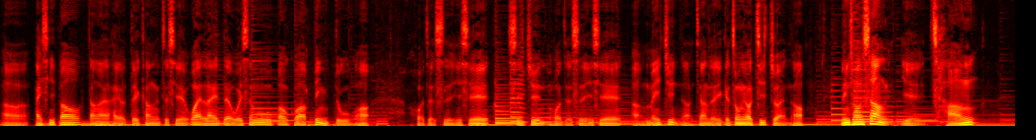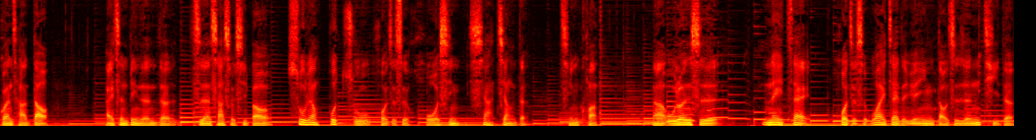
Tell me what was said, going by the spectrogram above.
啊癌细胞，当然还有对抗这些外来的微生物，包括病毒啊，或者是一些细菌，或者是一些啊霉菌啊这样的一个重要基转啊。临床上也常观察到癌症病人的自然杀手细胞数量不足，或者是活性下降的情况。那无论是内在。或者是外在的原因导致人体的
